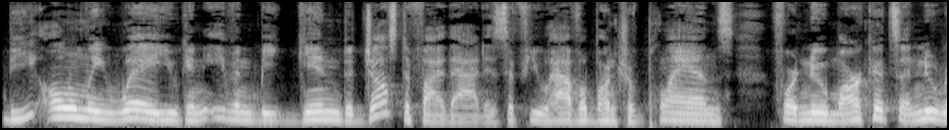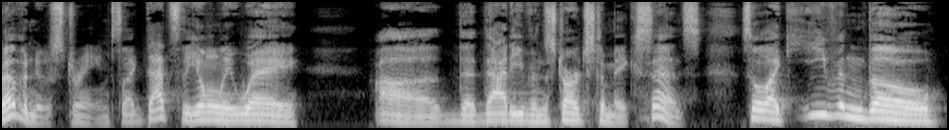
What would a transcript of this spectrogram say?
the only way you can even begin to justify that is if you have a bunch of plans for new markets and new revenue streams. Like that's the only way uh, that that even starts to make sense. So, like, even though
